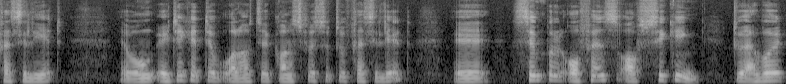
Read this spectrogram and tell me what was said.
ফ্যাসিলিয়েট এবং এটির ক্ষেত্রে বলা হচ্ছে conspiracy to facilitate a simple offence of seeking to avoid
